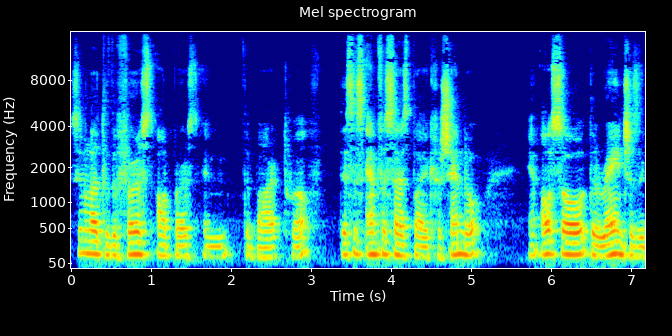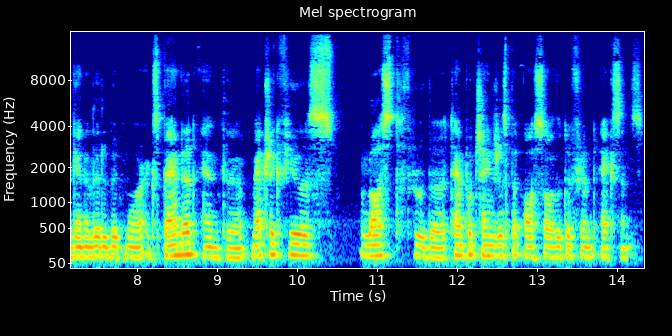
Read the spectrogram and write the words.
similar to the first outburst in the bar 12. This is emphasized by a crescendo, and also the range is again a little bit more expanded, and the metric feels lost through the tempo changes but also the different accents.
